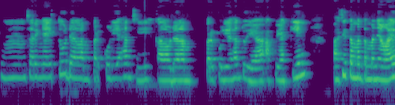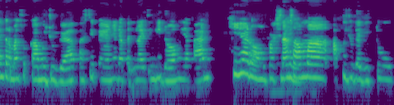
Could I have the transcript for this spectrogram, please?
Hmm, seringnya itu dalam perkuliahan sih. Kalau dalam perkuliahan tuh ya, aku yakin pasti teman-teman yang lain termasuk kamu juga pasti pengennya dapat nilai tinggi dong, ya kan? Iya dong, pasti. Nah, sama aku juga gitu.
